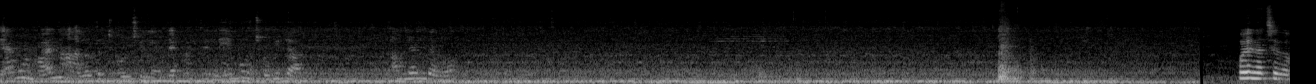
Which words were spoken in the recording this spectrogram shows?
কেমন হয় না? আলোতে দেখো নেব ছবিটা দেবো। হয়ে গেছে গো।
